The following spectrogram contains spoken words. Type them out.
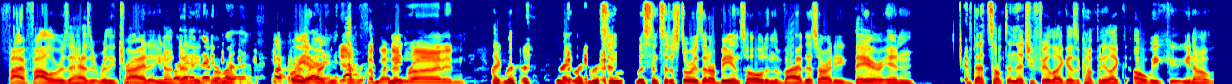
five followers that hasn't really tried it you know Or done anything never run. Or about yeah, or just- Yeah, I somebody mean- didn't run and like listen right like listen listen to the stories that are being told and the vibe that's already there and if that's something that you feel like as a company like oh we c- you know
